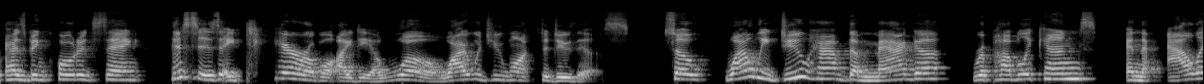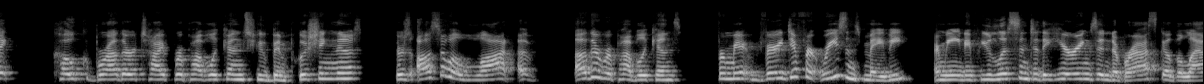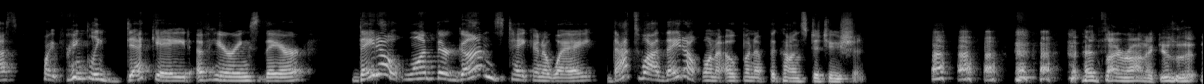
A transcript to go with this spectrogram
has been quoted saying, this is a terrible idea. Whoa, why would you want to do this? So while we do have the MAGA Republicans and the ALEC Koch brother type Republicans who've been pushing this, there's also a lot of other Republicans for very different reasons, maybe. I mean, if you listen to the hearings in Nebraska, the last, quite frankly, decade of hearings there, they don't want their guns taken away. That's why they don't want to open up the Constitution. That's ironic, isn't it?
